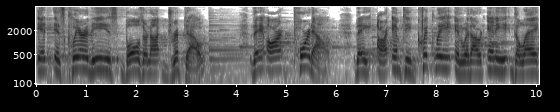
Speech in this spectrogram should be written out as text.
it is clear these bowls are not dripped out. They are poured out. They are emptied quickly and without any delay,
